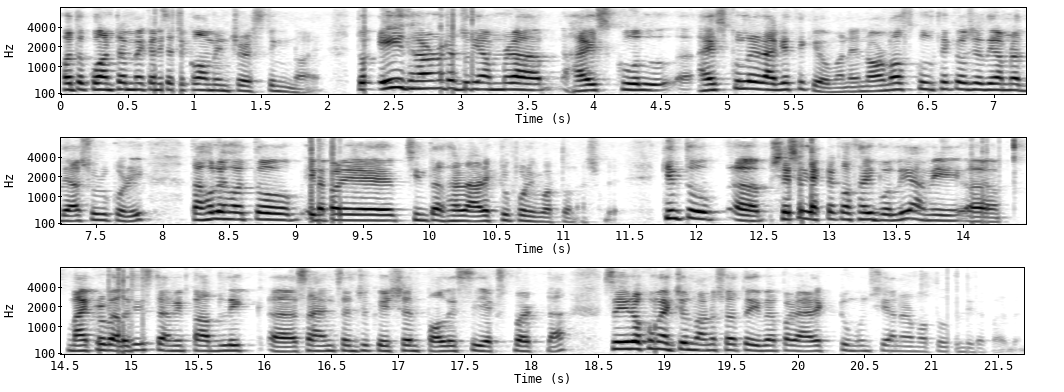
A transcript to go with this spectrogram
হয়তো কোয়ান্টাম মেকানিক্স কম ইন্টারেস্টিং নয়। তো এই ধারণাটা যদি আমরা হাই স্কুল হাই স্কুলের আগে থেকেও মানে নর্মাল স্কুল থেকেও যদি আমরা দেওয়া শুরু করি, তাহলে হয়তো এ ব্যাপারে চিন্তাধারা আরেকটু পরিবর্তন আসবে। কিন্তু শেষে একটা কথাই বলি, আমি মাইক্রোবায়োলজিস্ট আমি public science education policy expert না। তো এরকম একজন মানুষ হয়তো এই ব্যাপারে আরেকটু মুন্সিয়ানার মতো উত্তর দিতে পারবেন।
